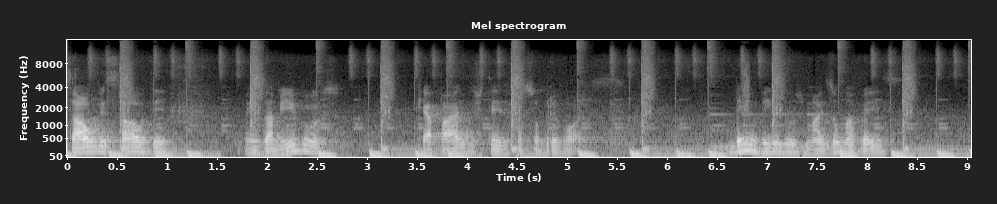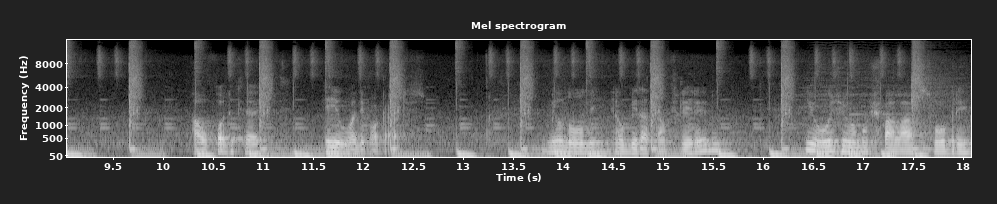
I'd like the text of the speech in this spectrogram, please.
Salve, salve, meus amigos, que a paz esteja sobre vós. Bem-vindos mais uma vez ao podcast Eu Advogados. Meu nome é o Biratão Figueiredo e hoje vamos falar sobre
